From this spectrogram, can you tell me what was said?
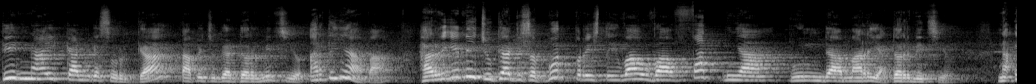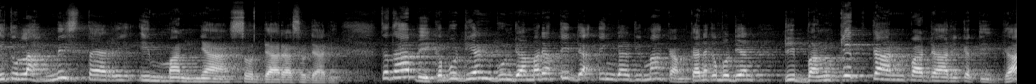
Dinaikkan ke surga, tapi juga dormitio. Artinya apa? Hari ini juga disebut peristiwa wafatnya Bunda Maria, dormitio. Nah itulah misteri imannya saudara-saudari. Tetapi kemudian Bunda Maria tidak tinggal di makam karena kemudian dibangkitkan pada hari ketiga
